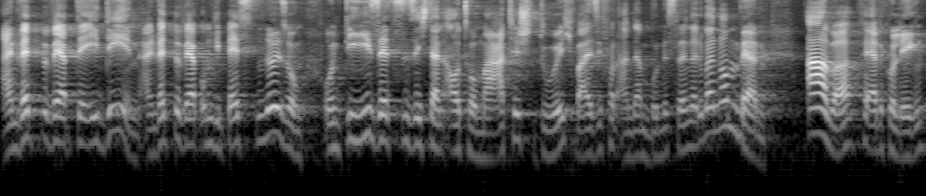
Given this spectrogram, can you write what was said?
ein Wettbewerb der Ideen, ein Wettbewerb um die besten Lösungen. Und die setzen sich dann automatisch durch, weil sie von anderen Bundesländern übernommen werden. Aber, verehrte Kollegen,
